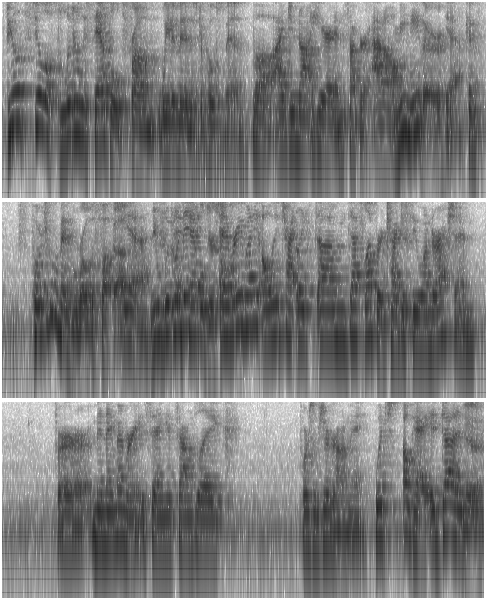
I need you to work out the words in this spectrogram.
Feel It Still is literally sampled from Wait a Minute, Mr. Postman. Well, I do not hear it in Sucker at all. Me neither. Yeah. Can Portugal the Man grow the fuck up? Yeah, You literally they- sampled your song. Everybody always tried. Like um, Def Leppard tried to sue One Direction for Midnight Memories, saying it sounds like "Pour Some Sugar on Me," which okay, it does. Yeah.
